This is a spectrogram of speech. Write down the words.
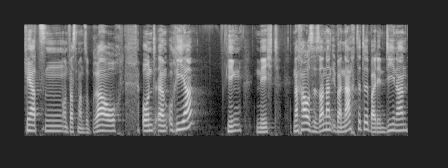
Kerzen und was man so braucht. Und ähm, Uriah ging nicht nach Hause, sondern übernachtete bei den Dienern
